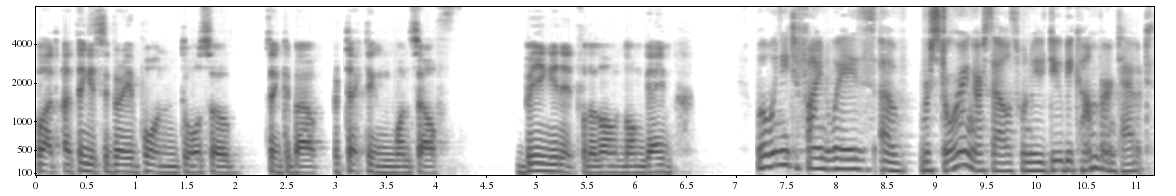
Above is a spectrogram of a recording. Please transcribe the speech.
But I think it's very important to also think about protecting oneself being in it for the long, long game. Well, we need to find ways of restoring ourselves when we do become burnt out.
